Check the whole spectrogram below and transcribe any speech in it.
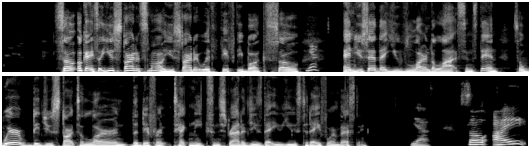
So, okay. So you started small. You started with 50 bucks. So, yeah. And you said that you've learned a lot since then. So where did you start to learn the different techniques and strategies that you use today for investing? Yes. So I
